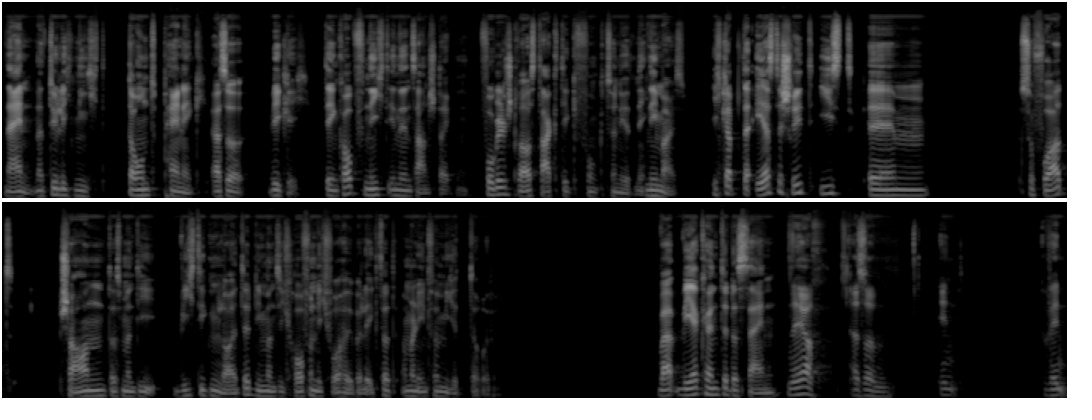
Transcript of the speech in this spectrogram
Nein, natürlich nicht. Don't panic. Also wirklich, den Kopf nicht in den Sand stecken. Vogelstrauß-Taktik funktioniert nicht. Niemals. Ich glaube, der erste Schritt ist ähm, sofort schauen, dass man die wichtigen Leute, die man sich hoffentlich vorher überlegt hat, einmal informiert darüber. Wer könnte das sein? naja, also in, wenn,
